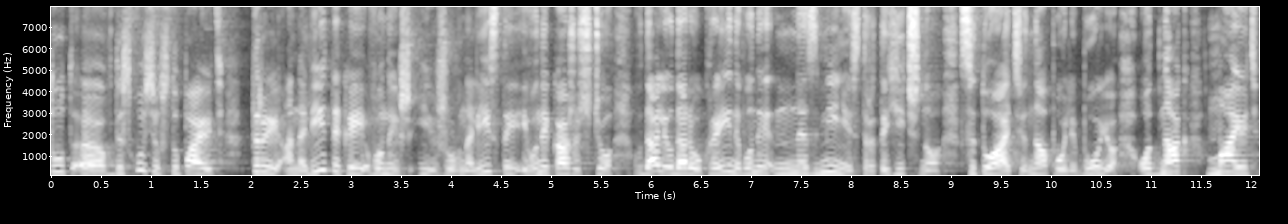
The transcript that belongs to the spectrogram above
Тут е, в дискусію вступають три аналітики, вони ж і журналісти, і вони кажуть, що вдалі удари України вони не змінюють стратегічно ситуацію на полі бою, однак мають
